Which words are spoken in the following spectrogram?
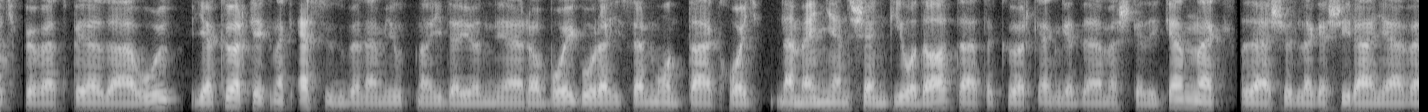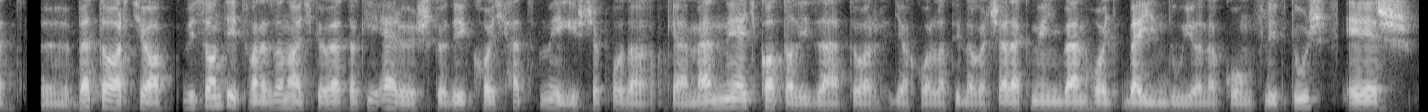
nagykövet például, ugye a körkéknek eszükbe nem jutna idejönni erre a bolygóra, hiszen mondták, hogy ne menjen senki oda, tehát a Körk engedelmeskedik ennek, az elsődleges irányelvet ö, betartja, viszont itt van ez a nagykövet, aki erősködik, hogy hát mégiscsak oda kell menni, egy katalizátor gyakorlatilag a cselekményben, hogy beinduljon a konfliktus, és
